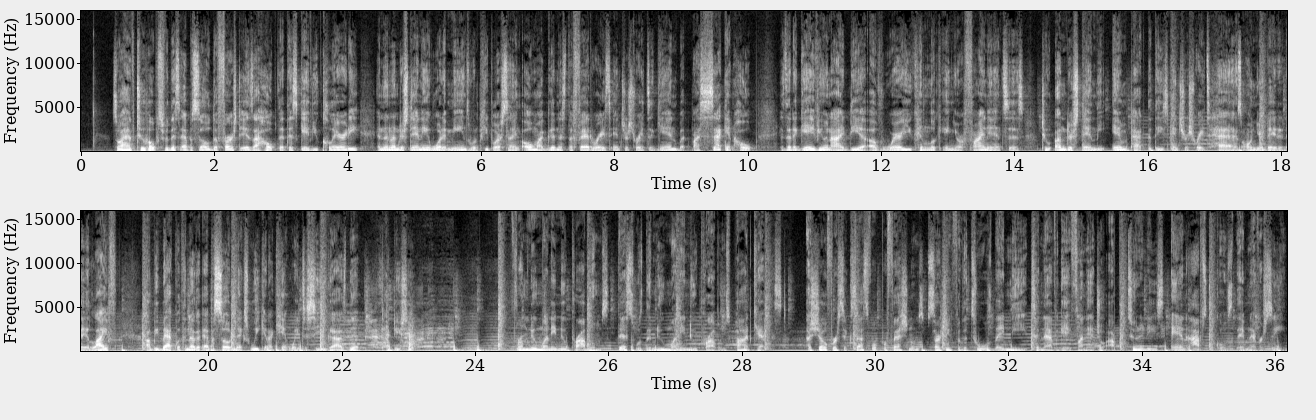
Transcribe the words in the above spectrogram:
So I have two hopes for this episode. The first is I hope that this gave you clarity and an understanding of what it means when people are saying, oh my goodness, the Fed raised interest rates again. But my second hope is that it gave you an idea of where you can look in your finances to understand the impact that these interest rates has on your day-to-day life. I'll be back with another episode next week and I can't wait to see you guys then. Talk to you soon. From New Money, New Problems, this was the New Money, New Problems podcast a show for successful professionals searching for the tools they need to navigate financial opportunities and obstacles they've never seen.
